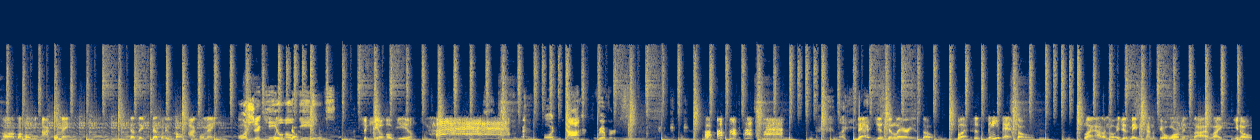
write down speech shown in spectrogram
uh, my homie Aquaman. That's the, that's what it was called, Aquaman. Or Shaquille O'Neal's. Shaquille O'Neal. Or Doc Rivers. That's just hilarious though. But to see that though, like I don't know, it just made me kind of feel warm inside. Like, you know,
